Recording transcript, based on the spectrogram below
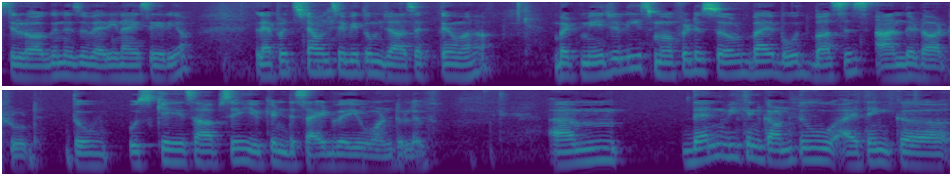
Stillorgan is a very nice area Leopardstown से भी तुम जा सकते हो वहाँ but majorly Smurfit is served by both buses and the डॉट रूट तो उसके हिसाब से you can decide way you want to live um, then we can come to I think uh,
